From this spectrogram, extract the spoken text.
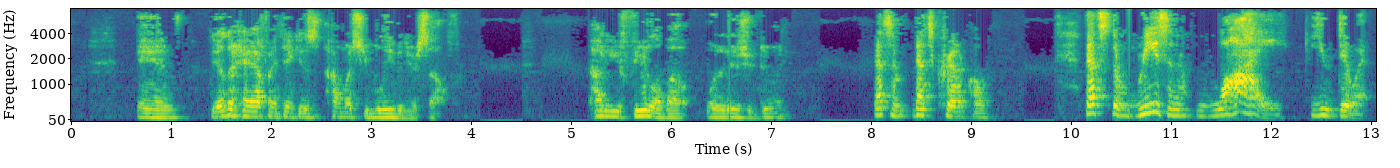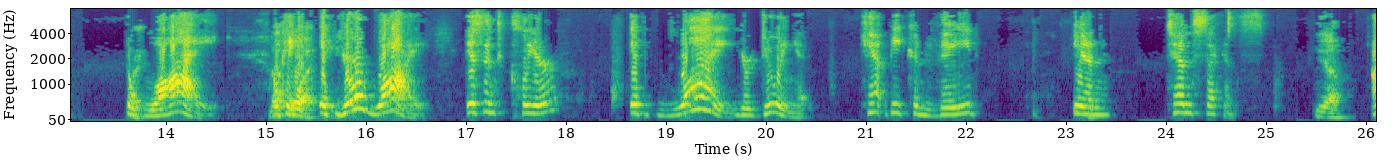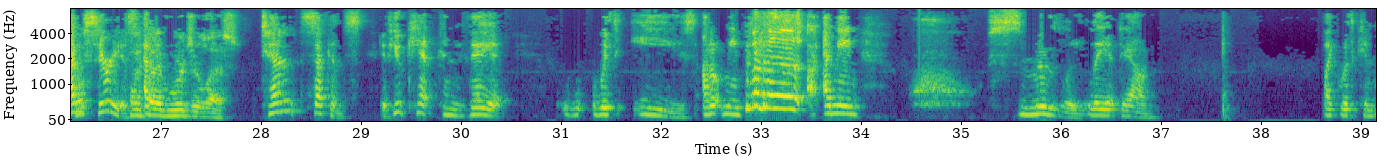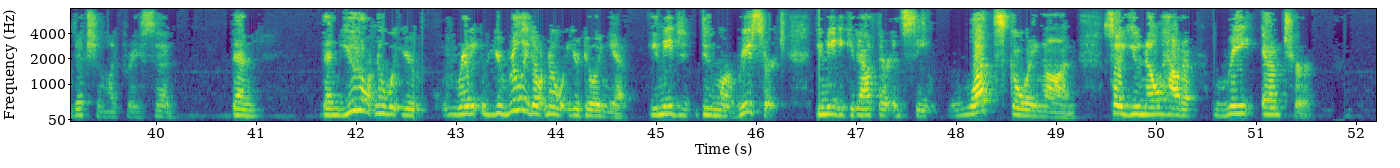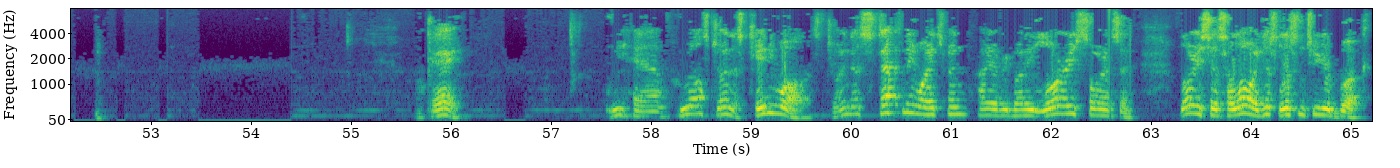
And the other half, I think, is how much you believe in yourself how do you feel about what it is you're doing? That's a, that's critical. That's the reason why you do it. The right. why. Not okay, what. if your why isn't clear, if why you're doing it can't be conveyed in 10 seconds, Yeah, I'm serious. At 25 words or less. 10 seconds, if you can't convey it w- with ease, I don't mean, blah, blah, I- I mean, smoothly lay it down, like with conviction, like Ray said, then, then you don't know what you're ready, you really don't know what you're doing yet. You need to do more research. You need to get out there and see what's going on so you know how to re-enter. Okay. We have, who else joined us? Katie Wallace joined us. Stephanie Weitzman. Hi, everybody. Lori Sorensen. Lori says, hello, I just listened to your book.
